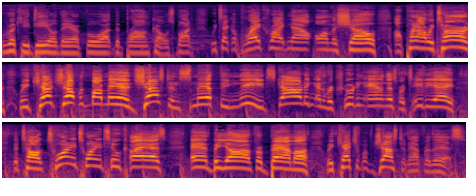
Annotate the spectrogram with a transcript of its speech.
rookie deal there for the Broncos. But we take a break right now on the show. Upon our return, we catch up with my man Justin Smith, the lead scouting and recruiting analyst for TDA, the Talk 2022 class, and beyond for Bama. We catch up with Justin after this.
